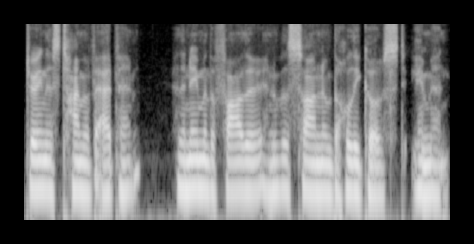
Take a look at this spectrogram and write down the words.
during this time of Advent. In the name of the Father, and of the Son, and of the Holy Ghost. Amen.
